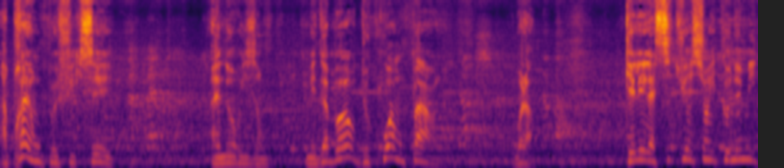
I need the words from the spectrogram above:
Après, on peut fixer un horizon. Mais d'abord, de quoi on parle Voilà. Quelle est la situation économique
